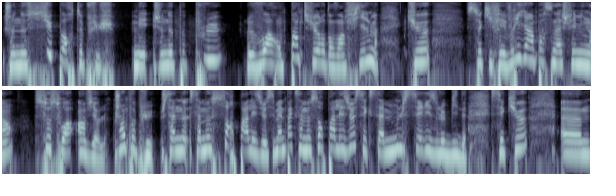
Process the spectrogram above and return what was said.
Je ne supporte plus, mais je ne peux plus le voir en peinture dans un film que ce qui fait vriller un personnage féminin, ce soit un viol. J'en peux plus. Ça ne, ça me sort par les yeux. C'est même pas que ça me sort par les yeux, c'est que ça mulcérise le bide. C'est que, euh,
